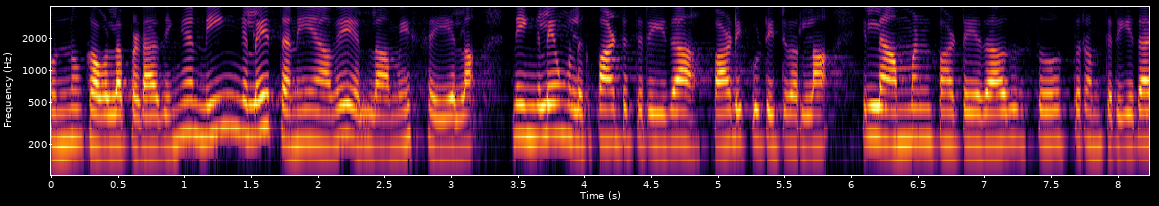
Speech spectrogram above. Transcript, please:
ஒன்றும் கவலைப்படாதீங்க. நீங்களே தனியாகவே எல்லாமே செய்யலாம். நீங்களே உங்களுக்கு பாட்டு தெரியுதா? பாடி கூட்டிகிட்டு வரலாம். இல்லை அம்மன் பாட்டு ஏதாவது ஸ்தோத்திரம் தெரியுதா?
